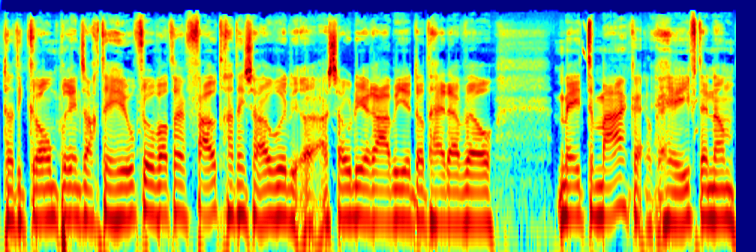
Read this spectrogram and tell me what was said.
dat die kroonprins achter heel veel wat er fout gaat in Saudi- eh, Saudi-Arabië, dat hij daar wel mee te maken heeft. En dan,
